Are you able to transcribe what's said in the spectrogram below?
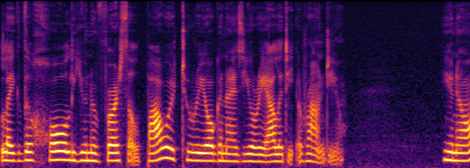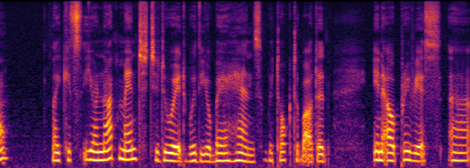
like the whole universal power to reorganize your reality around you. You know? Like it's you're not meant to do it with your bare hands. We talked about it in our previous uh,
